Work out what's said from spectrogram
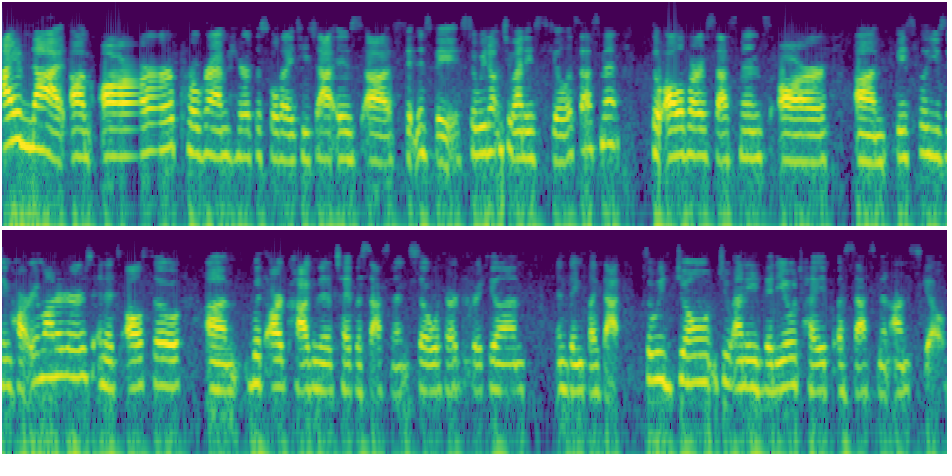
I am not. Um, our program here at the school that I teach at is uh, fitness based, so we don't do any skill assessment. So all of our assessments are um, basically using heart rate monitors, and it's also um, with our cognitive type assessment, so with our curriculum and things like that. So we don't do any video type assessment on skill.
